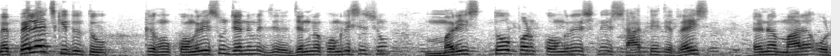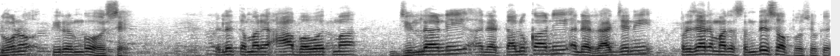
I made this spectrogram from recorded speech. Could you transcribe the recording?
મેં પહેલે જ કીધું હતું કે હું કોંગ્રેસ હું જન્મ જન્મ કોંગ્રેસી છું, મરીશ તો પણ કોંગ્રેસની સાથે જ રહીશ, એને મારે ઓઢવાનો તિરંગો હશે. એટલે તમારે આ બાબતમાં જિલ્લાની અને તાલુકાની અને રાજ્યની પ્રજાને મારે સંદેશો આપવો છો કે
